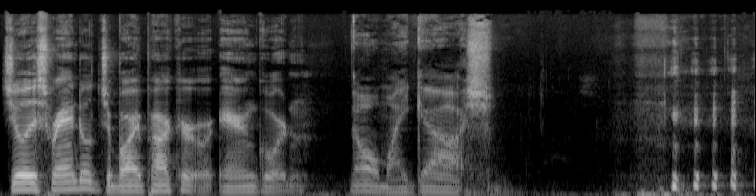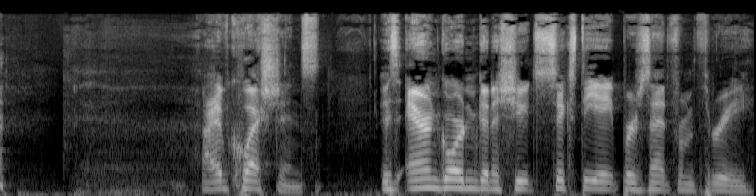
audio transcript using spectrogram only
Julius Randle, Jabari Parker, or Aaron Gordon? Oh my gosh. I have questions. Is Aaron Gordon going to shoot 68% from 3?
